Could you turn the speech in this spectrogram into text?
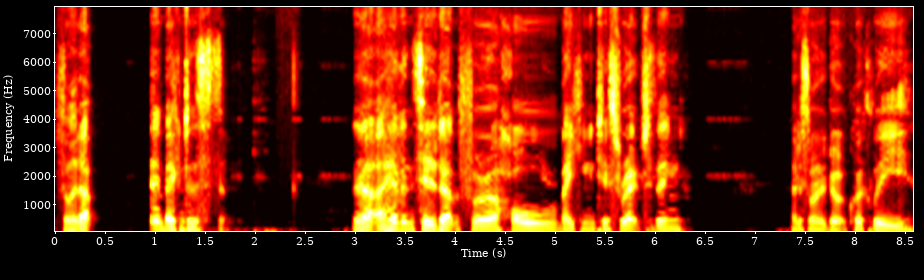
fill it up, and back into the system. Now I haven't set it up for a whole making tesseract thing. I just want to do it quickly,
